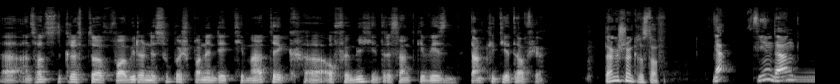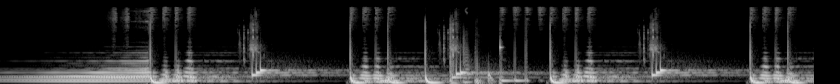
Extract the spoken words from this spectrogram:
Äh, ansonsten, Christoph, war wieder eine super spannende Thematik, äh, auch für mich interessant gewesen. Danke dir dafür. Dankeschön, Christoph. Ja, vielen Dank. Thank you.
